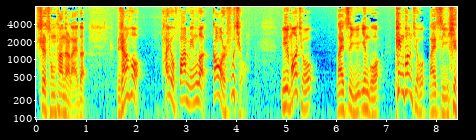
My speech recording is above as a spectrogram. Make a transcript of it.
是从他那儿来的。然后他又发明了高尔夫球，羽毛球来自于英国，乒乓球来自于英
